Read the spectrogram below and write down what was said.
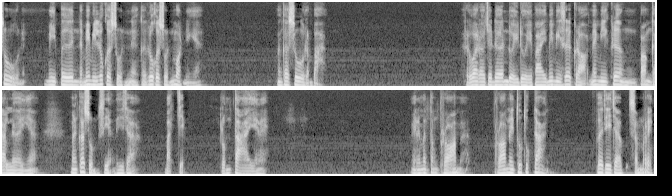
สู้เนี่ยมีปืนแต่ไม่มีลูกกระสุนเนี่ยก็ลูกกระสุนหมดอย่างเงี้ย มันก็สู้ลำบาก หรือว่าเราจะเดินดุยดุยไป ไม่มีเสื้อเกราะ ไม่มีเครื่องป้องกันเลยอย่างเงี้ยมันก็สุ่มเสี่ยงที่จะบาดเจ็บล้มตายใช่ไหม เพราะนั้นมันต้องพร้อมอะพร้อมในทุกๆด้าน เพื่อที่จะสำเร็จ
